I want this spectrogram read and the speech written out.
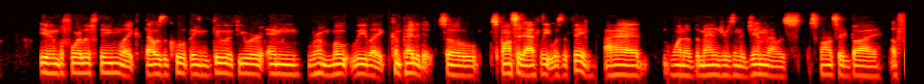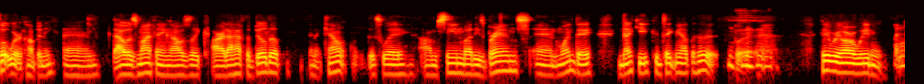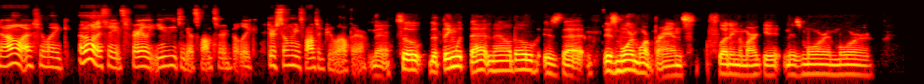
even before lifting, like that was the cool thing to do if you were any remotely like competitive. So sponsored athlete was the thing. I had one of the managers in the gym that was sponsored by a footwear company. And that was my thing. I was like, all right, I have to build up an account. This way I'm seen by these brands. And one day Nike can take me out the hood. But here we are waiting. But now I feel like I don't want to say it's fairly easy to get sponsored, but like there's so many sponsored people out there. Yeah. So the thing with that now though is that there's more and more brands flooding the market. There's more and more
